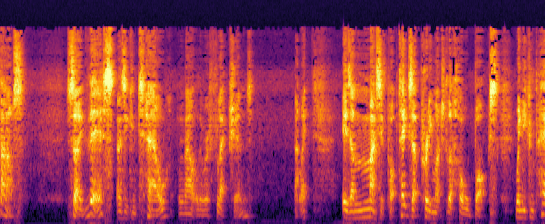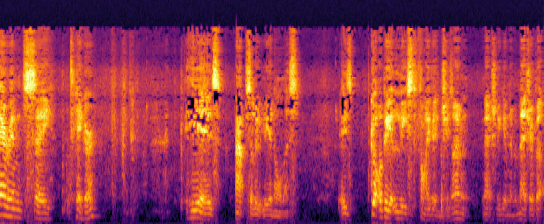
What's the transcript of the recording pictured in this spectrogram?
Thanos. So this, as you can tell, without the reflections, that way, is a massive pop. Takes up pretty much the whole box. When you compare him, say, Tigger, he is absolutely enormous. He's got to be at least five inches. I haven't actually given him a measure, but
